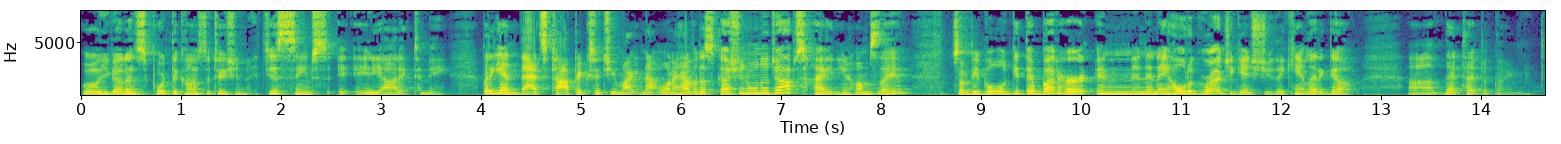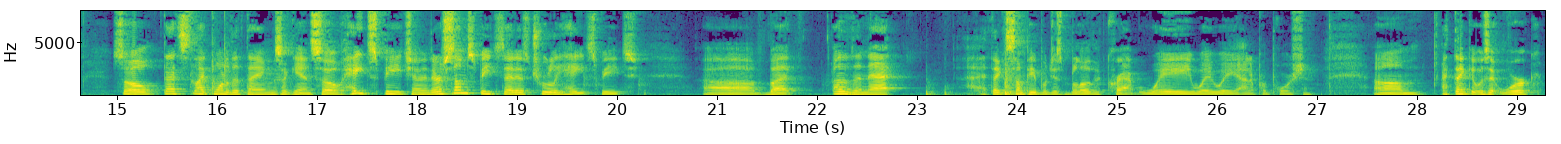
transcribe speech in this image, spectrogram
well, you got to support the Constitution. It just seems idiotic to me. But again, that's topics that you might not want to have a discussion on a job site. You know what I'm saying? Some people will get their butt hurt, and, and then they hold a grudge against you. They can't let it go. Uh, that type of thing. So that's like one of the things, again. So hate speech, and there's some speech that is truly hate speech. Uh, but other than that, I think some people just blow the crap way, way, way out of proportion. Um, I think it was at work.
